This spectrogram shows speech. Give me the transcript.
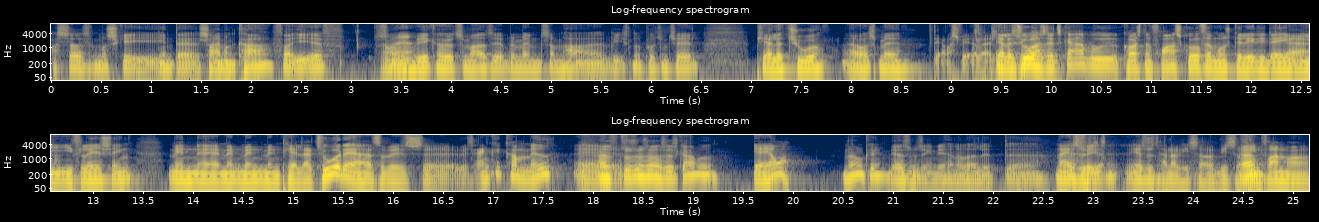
og så måske endda Simon Carr fra EF, som oh, ja. vi ikke har hørt så meget til, men som har vist noget potentiale. Pierre Latour er også med. Det er også ved at være Pierre Latour har set skarp ud. Cosnefroy skuffet måske lidt i dag ja. i, i Flash, ikke? Men, øh, men, men, men Pierre Latour der, altså hvis, øh, hvis han kan komme med... Øh, altså, du synes, han har set skarp ud? Ja, i år. Nå, okay. Jeg synes egentlig, han har været lidt øh, Nej, jeg synes, jeg, jeg synes, han har vist så, vist så ja. fint frem og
